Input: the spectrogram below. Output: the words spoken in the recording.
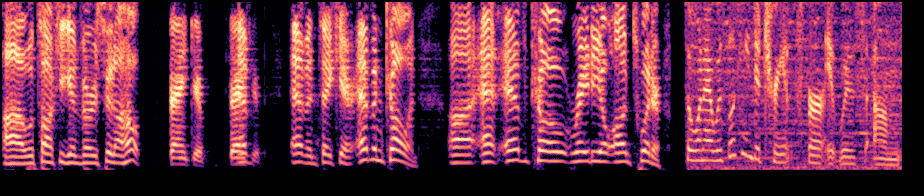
Uh, we'll talk again very soon. I hope. Thank you. Thank Ev- you. Evan, take care. Evan Cohen uh, at Evco Radio on Twitter. So when I was looking to transfer, it was um,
